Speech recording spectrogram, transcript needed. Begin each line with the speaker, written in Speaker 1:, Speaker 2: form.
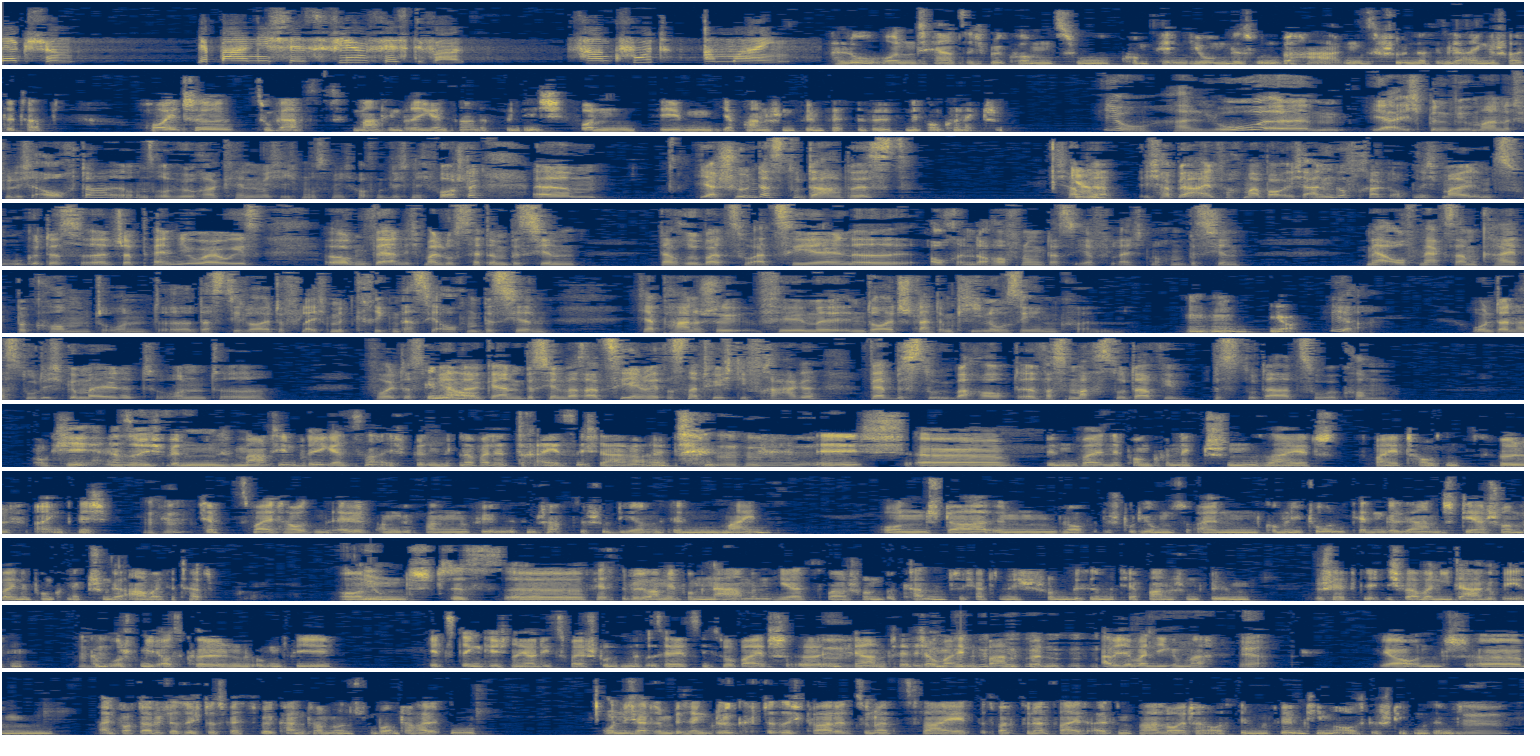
Speaker 1: Connection, japanisches Filmfestival, Frankfurt am Main.
Speaker 2: Hallo und herzlich willkommen zu Kompendium des Unbehagens. Schön, dass ihr wieder eingeschaltet habt. Heute zu Gast Martin Bregenzer, das bin ich, von dem japanischen Filmfestival Nippon Connection.
Speaker 3: Jo, hallo. Ähm, ja, ich bin wie immer natürlich auch da. Unsere Hörer kennen mich. Ich muss mich hoffentlich nicht vorstellen. Ähm, ja, schön, dass du da bist. Ich habe ja, ich habe ja einfach mal bei euch angefragt, ob nicht mal im Zuge des äh, Japanuaries irgendwer nicht mal Lust hätte, ein bisschen darüber zu erzählen, äh, auch in der Hoffnung, dass ihr vielleicht noch ein bisschen mehr Aufmerksamkeit bekommt und äh, dass die Leute vielleicht mitkriegen, dass sie auch ein bisschen japanische Filme in Deutschland im Kino sehen können.
Speaker 2: Mhm, ja.
Speaker 3: Ja. Und dann hast du dich gemeldet und äh, wolltest genau. mir da gerne ein bisschen was erzählen. Jetzt ist natürlich die Frage, wer bist du überhaupt, äh, was machst du da, wie bist du dazu gekommen?
Speaker 2: Okay, also ich bin Martin Bregenzer, ich bin mittlerweile 30 Jahre alt. Mhm. Ich äh, bin bei Nippon Connection seit 2012 eigentlich. Mhm. Ich habe 2011 angefangen, Filmwissenschaft zu studieren in Mainz und da im Laufe des Studiums einen Kommilitonen kennengelernt, der schon bei Nippon Connection gearbeitet hat. Und jo. das äh, Festival war mir vom Namen her zwar schon bekannt, ich hatte mich schon ein bisschen mit japanischen Filmen beschäftigt, ich war aber nie da gewesen. Ich mhm. komme ursprünglich aus Köln, irgendwie jetzt denke ich, naja, die zwei Stunden, das ist ja jetzt nicht so weit äh, mhm. entfernt, hätte ich auch mal hinfahren können, habe ich aber nie gemacht.
Speaker 3: Ja.
Speaker 2: Ja, und ähm, einfach dadurch, dass ich das Festival kannte, haben wir uns darüber unterhalten. Und ich hatte ein bisschen Glück, dass ich gerade zu einer Zeit, das war zu einer Zeit, als ein paar Leute aus dem Filmteam ausgestiegen sind. Mhm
